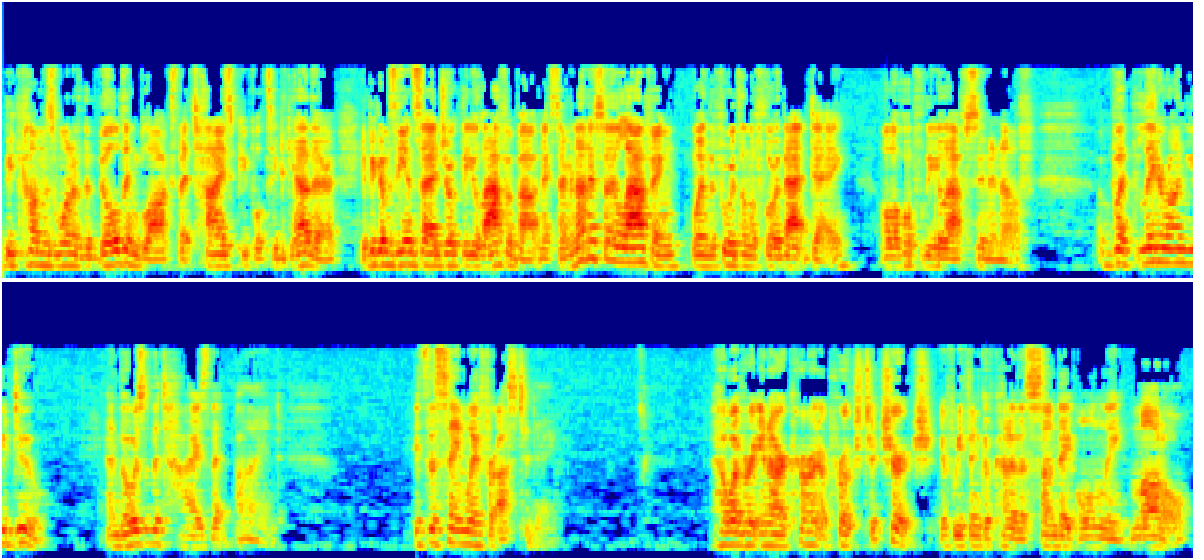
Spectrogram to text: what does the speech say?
becomes one of the building blocks that ties people together. It becomes the inside joke that you laugh about next time. You're not necessarily laughing when the food's on the floor that day, although hopefully you laugh soon enough. But later on you do. And those are the ties that bind. It's the same way for us today. However, in our current approach to church, if we think of kind of the Sunday only model,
